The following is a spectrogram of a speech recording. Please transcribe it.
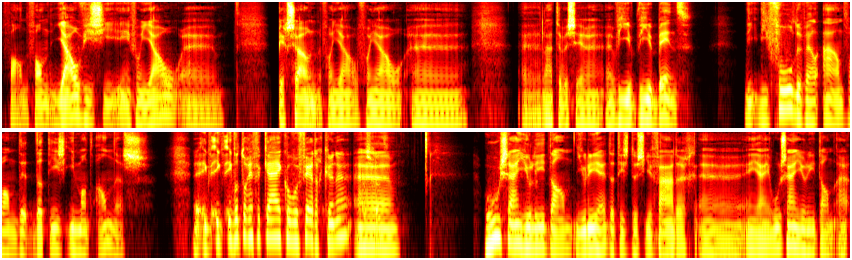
van, van jouw visie en van jouw persoon, van jou, van jou, laten we zeggen, wie, je, wie je bent, die, die voelde wel aan van de, dat die is iemand anders. ik, ik, ik wil toch even kijken hoe we verder kunnen. Hoe zijn jullie dan, jullie, hè, dat is dus je vader en jij, hoe zijn jullie dan,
